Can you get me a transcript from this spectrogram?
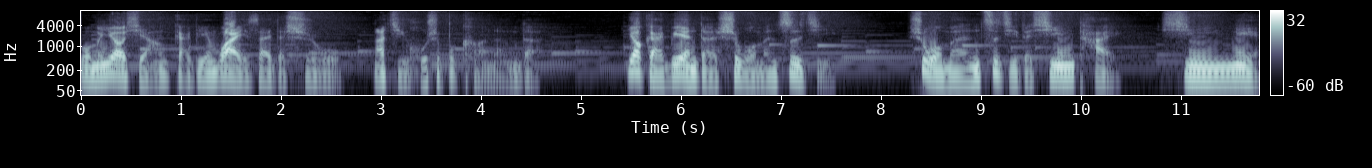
我们要想改变外在的事物那几乎是不可能的。要改变的是我们自己是我们自己的心态心念。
